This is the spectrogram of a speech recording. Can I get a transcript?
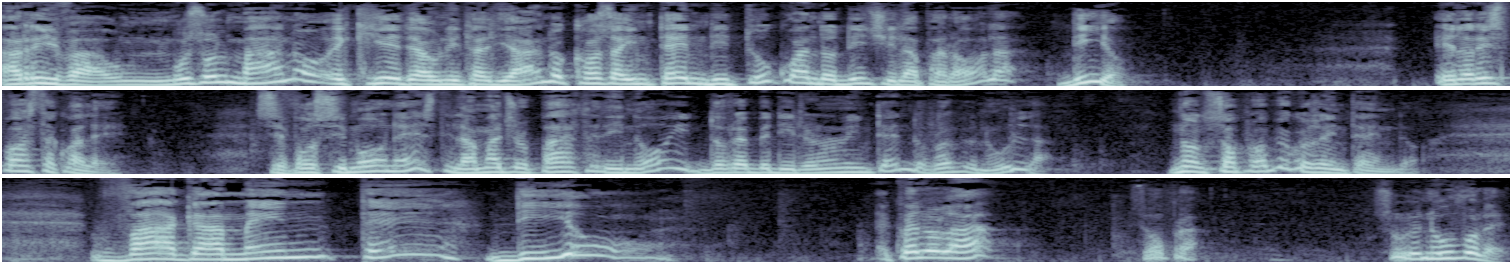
Arriva un musulmano e chiede a un italiano cosa intendi tu quando dici la parola Dio. E la risposta qual è? Se fossimo onesti, la maggior parte di noi dovrebbe dire non intendo proprio nulla, non so proprio cosa intendo. Vagamente Dio è quello là, sopra, sulle nuvole.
